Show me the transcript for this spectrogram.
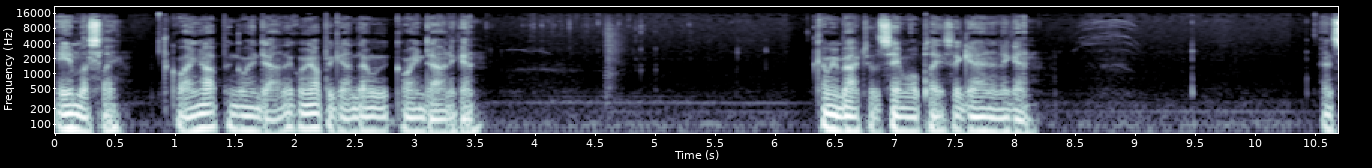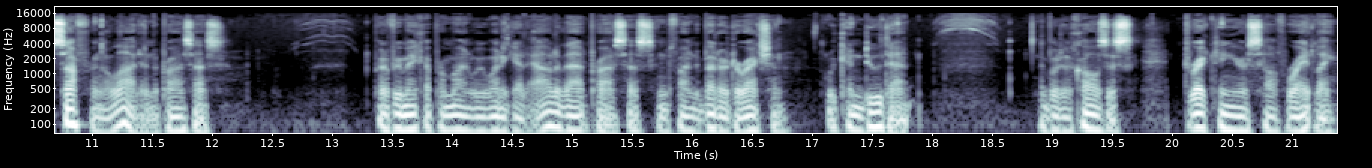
aimlessly, going up and going down. They're going up again, then going down again, coming back to the same old place again and again, and suffering a lot in the process. But if we make up our mind we want to get out of that process and find a better direction, we can do that. The Buddha calls this directing yourself rightly.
